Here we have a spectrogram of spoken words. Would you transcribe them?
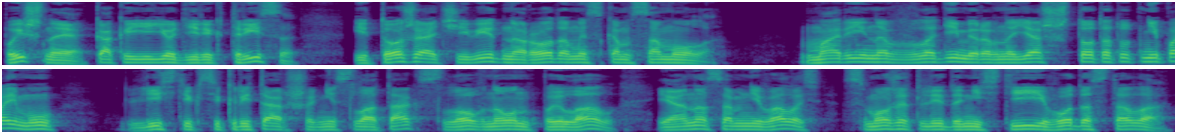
пышная, как и ее директриса, и тоже очевидно родом из комсомола. Марина Владимировна, я что-то тут не пойму. Листик секретарша несла так, словно он пылал, и она сомневалась, сможет ли донести его до стола.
